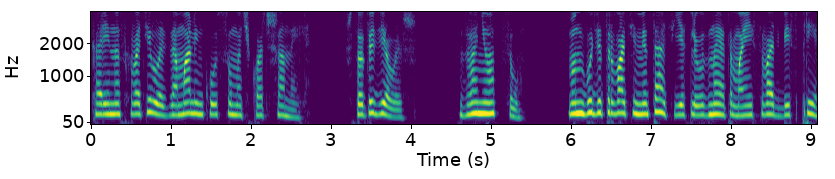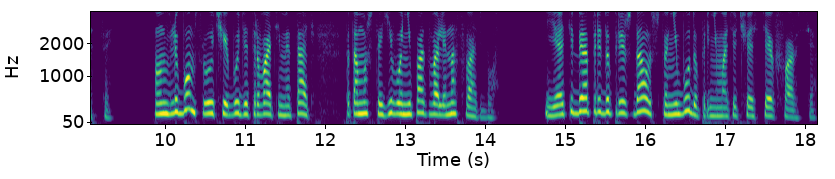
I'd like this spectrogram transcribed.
Карина схватилась за маленькую сумочку от Шанель. Что ты делаешь? Звоню отцу. Он будет рвать и метать, если узнает о моей свадьбе из прессы. Он в любом случае будет рвать и метать, потому что его не позвали на свадьбу. Я тебя предупреждал, что не буду принимать участие в фарсе.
